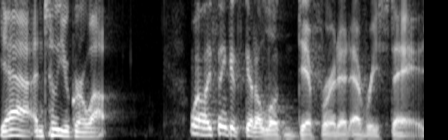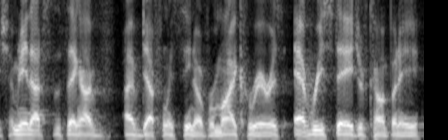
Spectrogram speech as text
yeah, until you grow up. Well, I think it's going to look different at every stage. I mean, that's the thing I've I've definitely seen over my career is every stage of company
